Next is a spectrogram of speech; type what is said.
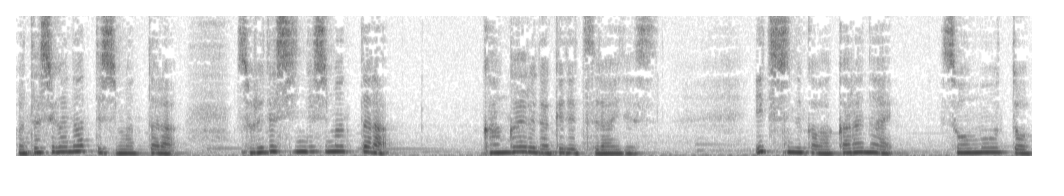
私がなってしまったらそれで死んでしまったら考えるだけで辛いです。いつ死ぬかわからない。そう思うと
